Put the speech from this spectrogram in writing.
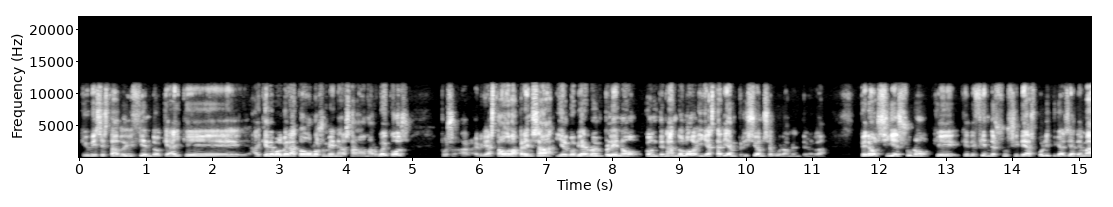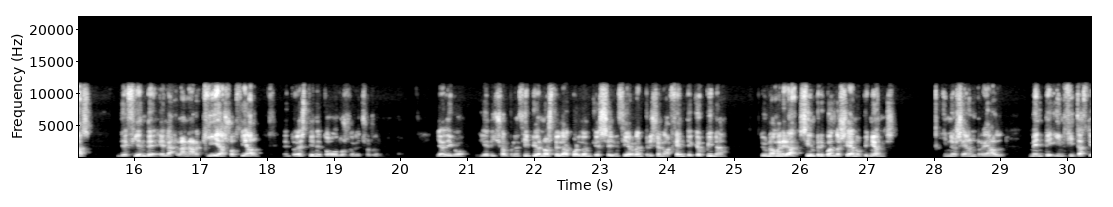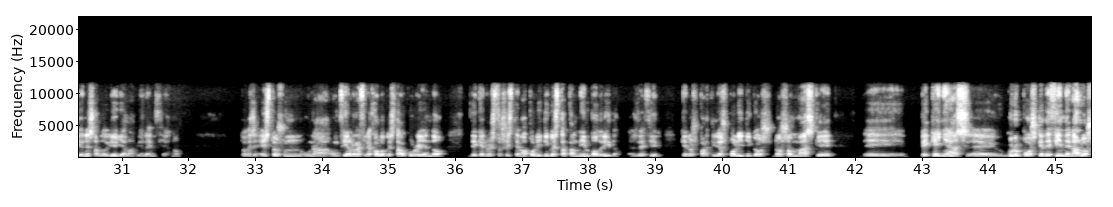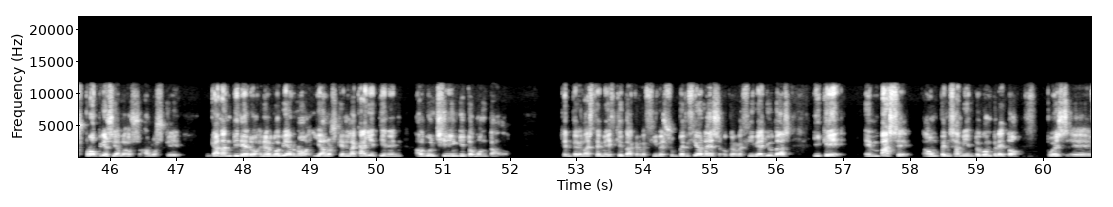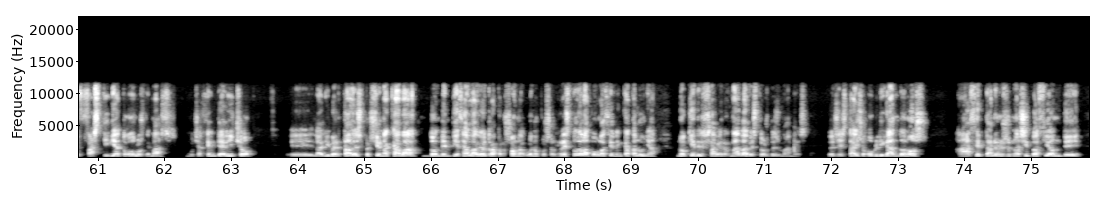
que hubiese estado diciendo que hay que, hay que devolver a todos los menas a Marruecos, pues habría estado la prensa y el gobierno en pleno condenándolo y ya estaría en prisión seguramente, ¿verdad? Pero si es uno que, defiende sus ideas políticas y además defiende la anarquía social, entonces tiene todos los derechos del mundo. Ya digo, y he dicho al principio, no estoy de acuerdo en que se encierre en prisión a gente que opina de una manera siempre y cuando sean opiniones y no sean real claramente incitaciones al odio y a la violencia, ¿no? Entonces, esto es un, un, fiel reflejo de lo que está ocurriendo de que nuestro sistema político está también podrido. Es decir, que los partidos políticos no son más que eh, pequeños eh, grupos que defienden a los propios y a los, a los que ganan dinero en el gobierno y a los que en la calle tienen algún chiringuito montado. Gente de la extrema izquierda que recibe subvenciones o que recibe ayudas y que en base a un pensamiento concreto, pues eh, fastidia a todos los demás. Mucha gente ha dicho, eh, la libertad de expresión acaba donde empieza la de otra persona. Bueno, pues el resto de la población en Cataluña no quiere saber nada de estos desmanes. Entonces estáis obligándonos a aceptarnos una situación de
